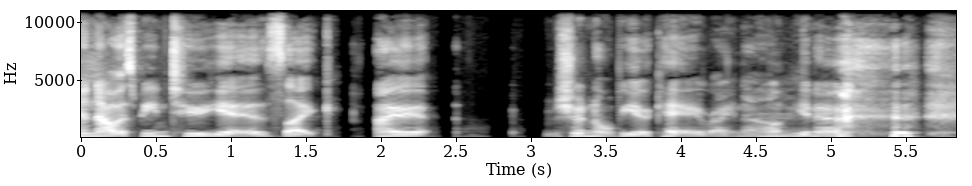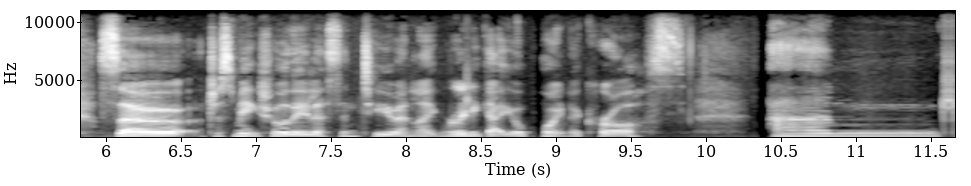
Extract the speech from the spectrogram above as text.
and now it's been 2 years. Like i should not be okay right now Mm. you know so just make sure they listen to you and like really get your point across and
